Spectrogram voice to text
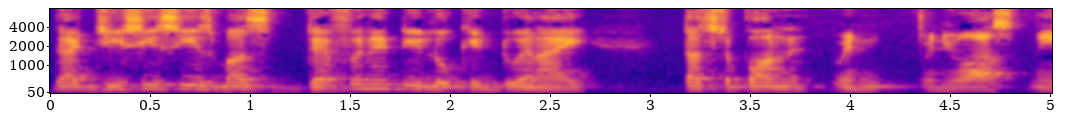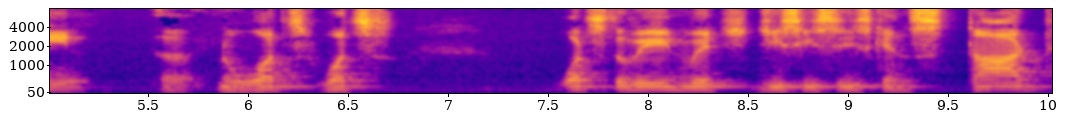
that GCCs must definitely look into. And I touched upon when when you asked me, uh, you know, what's what's what's the way in which GCCs can start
